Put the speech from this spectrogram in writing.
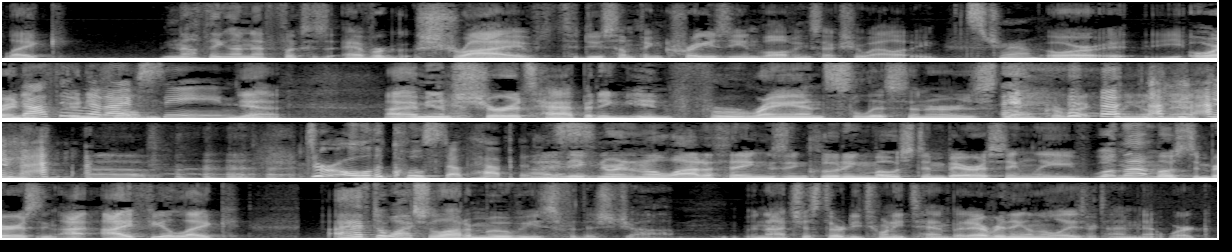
like nothing on Netflix has ever strived to do something crazy involving sexuality. It's true. Or or any, Nothing any that I've seen. Yeah. I mean, I'm sure it's happening in France, listeners. Don't correct me on that. It's where all the cool stuff happens. I'm ignorant on a lot of things, including most embarrassingly. Well, not most embarrassing. I, I feel like I have to watch a lot of movies for this job, not just 30 2010, but everything on the Laser Time Network.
